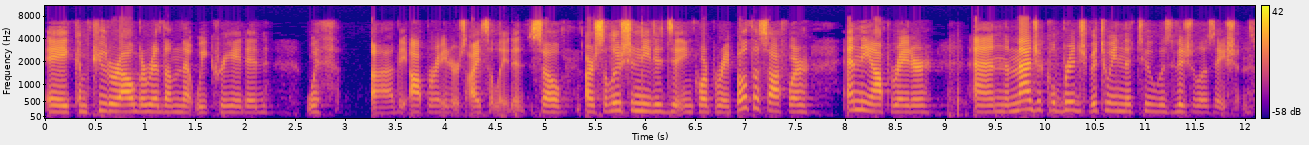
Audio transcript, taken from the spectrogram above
a computer algorithm that we created with uh, the operators isolated. So our solution needed to incorporate both the software and the operator, and the magical bridge between the two was visualizations.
